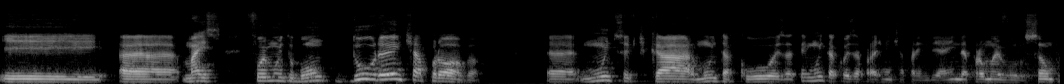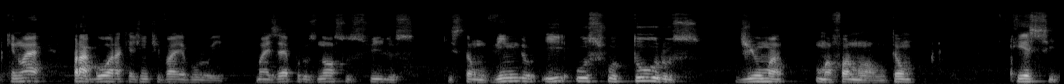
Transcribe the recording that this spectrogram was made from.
E, uh, mas foi muito bom durante a prova é, muito safety car, muita coisa, tem muita coisa para a gente aprender ainda para uma evolução, porque não é para agora que a gente vai evoluir, mas é para os nossos filhos que estão vindo e os futuros de uma, uma Fórmula 1. Então, esse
